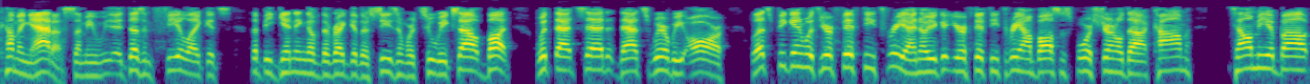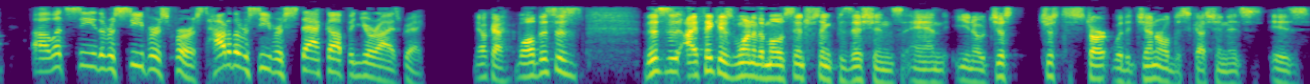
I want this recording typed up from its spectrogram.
coming at us. I mean, it doesn't feel like it's the beginning of the regular season. We're two weeks out. But with that said, that's where we are. Let's begin with your 53. I know you get your 53 on BostonSportsJournal.com. Tell me about, uh, let's see the receivers first. How do the receivers stack up in your eyes, Greg? Okay. Well, this is, this is, I think, is one of the most interesting positions. And, you know, just, just to start with a general discussion is, is,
